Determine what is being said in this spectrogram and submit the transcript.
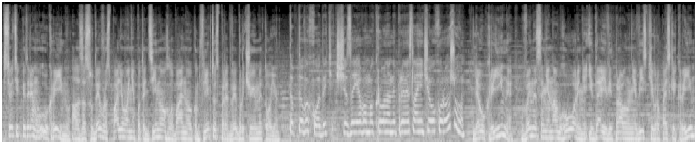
Сьоті підтримав Україну, але засудив розпалювання потенційного глобального конфлікту з передвиборчою метою. Тобто виходить, що заява Макрона не принесла нічого хорошого? Для України винесення на обговорення ідеї відправлення військ європейських країн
